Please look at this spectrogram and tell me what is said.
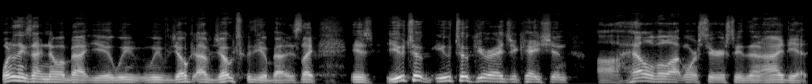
one of the things I know about you. We we've joked I've joked with you about it. It's like is you took you took your education a hell of a lot more seriously than I did,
